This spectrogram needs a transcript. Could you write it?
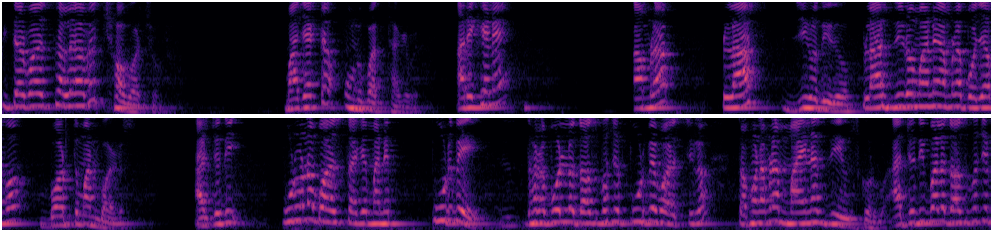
পিতার বয়স তাহলে হবে ছ বছর। মাঝে একটা অনুপাত থাকবে। আর এখানে আমরা প্লাস জিরো দিয়ে দেবো। প্লাস জিরো মানে আমরা বোঝাবো বর্তমান বয়স। আর যদি পুরনো বয়স থাকে মানে পূর্বে, ধরো বলল দশ বছর পূর্বে বয়স ছিল, তখন আমরা মাইনাস দিয়ে ইউজ করব। আর যদি বলে দশ বছর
